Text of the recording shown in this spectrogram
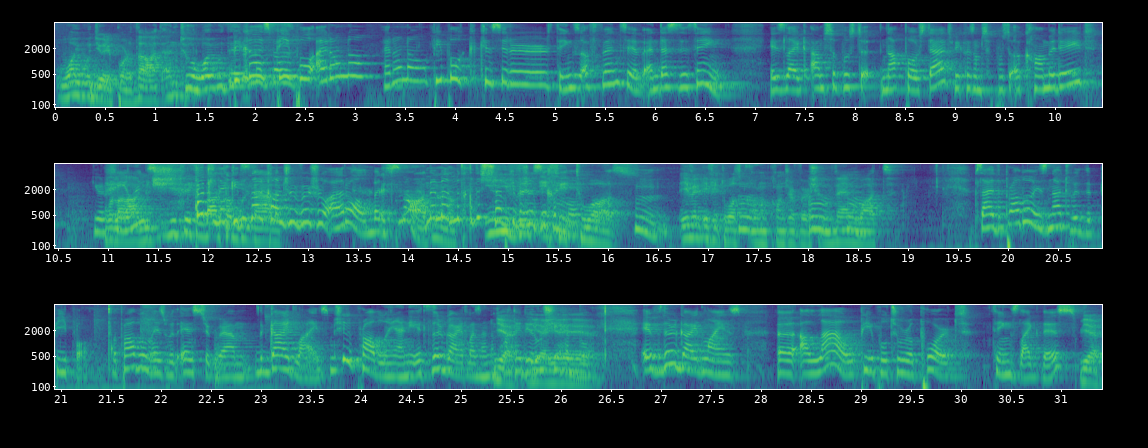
Why would you report that? And two, why would they? because report that? people i don't know i don't know people consider things offensive and that's the thing it's like i'm supposed to not post that because i'm supposed to accommodate your والله feelings مش يجي but بالكم like it's not بالله. controversial at all but It's not. ما, no, ما, no. ما تقدرش تفهم Even كيفاش if يخمموا. it was, even if it was con- controversial, then what? But the problem is not with the people. The problem is with Instagram. The guidelines. مش the problem يعني it's their guidelines and Yeah, يديروا yeah, شي yeah, يحبوا. If their guidelines uh, allow people to report things like this Yeah.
